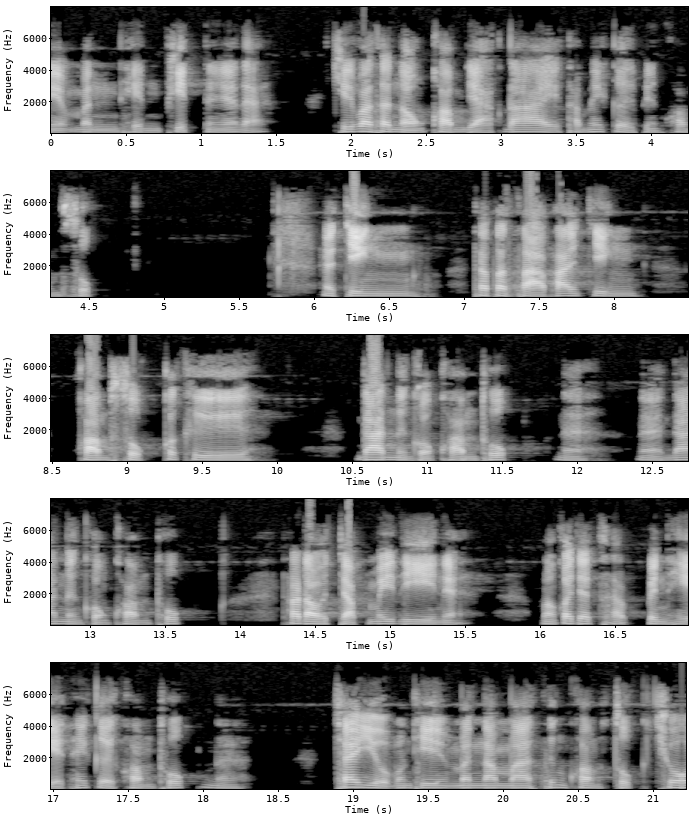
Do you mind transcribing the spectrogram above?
เนี่ยมันเห็นผิดอย่างนี้แหละ คิดว่าสนองความอยากได้ทำให้เกิดเป็นความสุขแต่จริงถ้าภาษาพระจริงความสุขก็คือด้านหนึ่งของความทุกข์นะนะด้านหนึ่งของความทุกข์ ถ้าเราจับไม่ดีเนี่ย มันก็จะเป็นเหตุให้เกิดความทุกข์นะใช่อยู่บางทีมันนำมาซึ่งความสุขชั่ว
